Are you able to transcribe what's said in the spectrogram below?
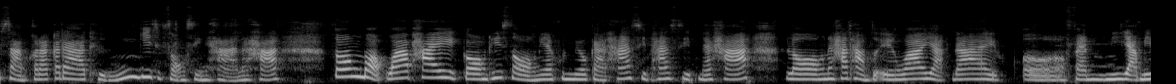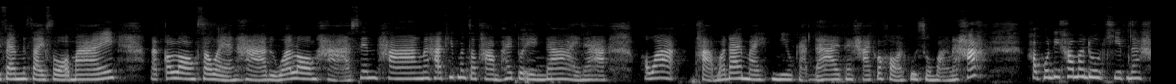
23 กรกฎาถึง 22 สิงหานะคะ ต้องบอกว่าไพ่กองที่สองเนี่ยคุณมีโอกาส 50-50 นะคะ ลองนะคะถามตัวเองว่าอยากได้แฟนมีอยากมีแฟนเป็นสายฟอไหม แล้วก็ลองแสวงหาหรือว่าลองหาเส้นทางนะคะ ที่มันจะทำให้ตัวเองได้นะคะ เพราะว่าถามว่าได้ไหมมีโอกาสได้นะคะ ก็ขอให้คุณสมหวังนะคะ ขอบคุณที่เข้ามาดูคลิปนะค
